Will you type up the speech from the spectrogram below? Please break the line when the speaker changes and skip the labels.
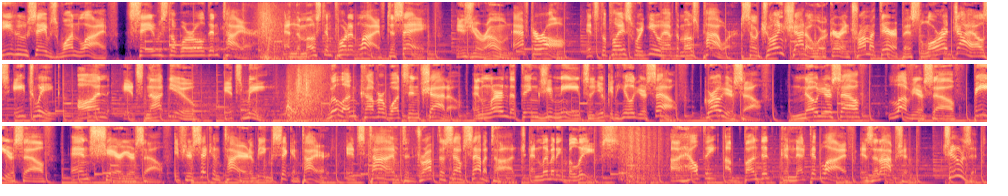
He who saves one life saves the world entire. And the most important life to save is your own. After all, it's the place where you have the most power. So join shadow worker and trauma therapist Laura Giles each week on It's Not You, It's Me. We'll uncover what's in shadow and learn the things you need so you can heal yourself, grow yourself, know yourself, love yourself, be yourself, and share yourself. If you're sick and tired of being sick and tired, it's time to drop the self sabotage and limiting beliefs. A healthy, abundant, connected life is an option. Choose it.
